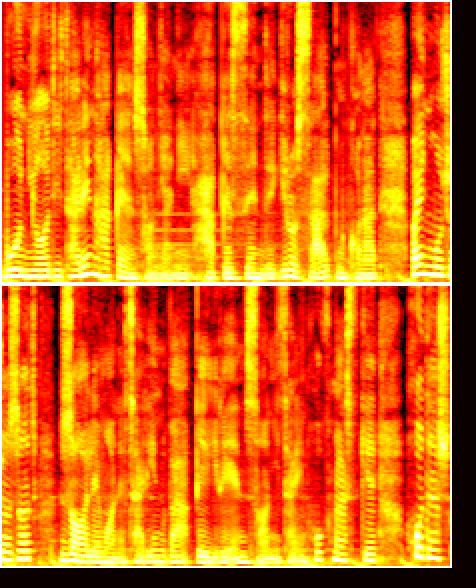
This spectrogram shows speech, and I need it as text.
بنیادی ترین حق انسان یعنی حق زندگی را سلب می کند و این مجازات ظالمانه ترین و غیر انسانی ترین حکم است که خودش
